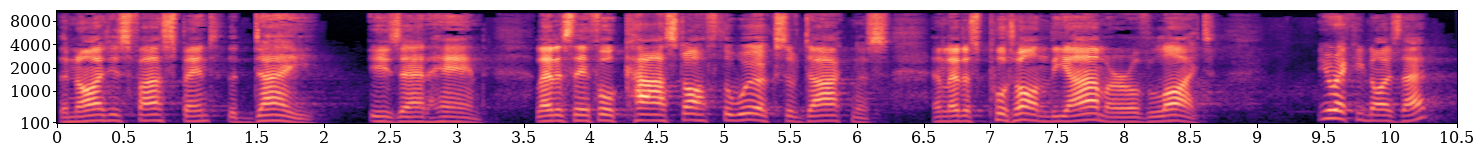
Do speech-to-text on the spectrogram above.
The night is far spent, the day is at hand. Let us therefore cast off the works of darkness and let us put on the armour of light. You recognize that?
